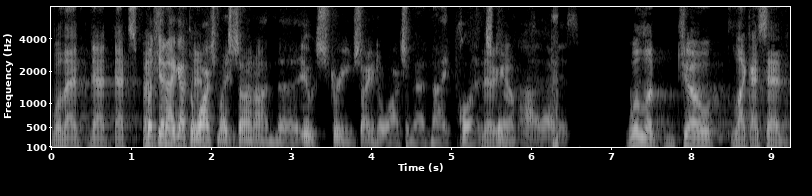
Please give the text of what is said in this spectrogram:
Well, that that that's special. But then I got to And- watch my son on the. It was streamed, so I got to watch him that night play. There you go. Oh, there it is. Well, look, Joe, like I said,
